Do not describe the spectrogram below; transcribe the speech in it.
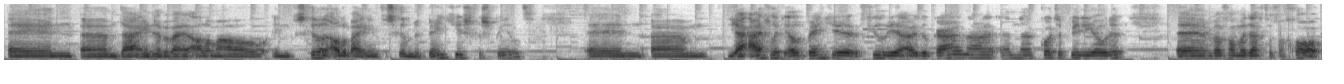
En ehm, daarin hebben wij allemaal in verschillende, allebei in verschillende bandjes gespeeld. En ehm, ja, eigenlijk elk bandje viel weer uit elkaar na een korte periode. En waarvan we dachten van, goh,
